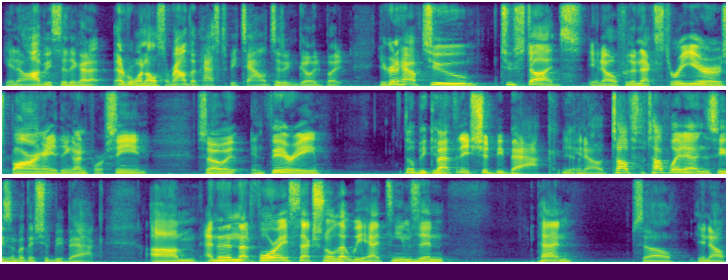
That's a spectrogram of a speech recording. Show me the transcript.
You know, obviously they got everyone else around them has to be talented and good, but you're going to have two two studs, you know, for the next three years, barring anything unforeseen. So in theory, They'll be good. Bethany should be back. Yeah. You know, tough tough way to end the season, but they should be back. Um, and then that 4A sectional that we had teams in Penn, so you know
